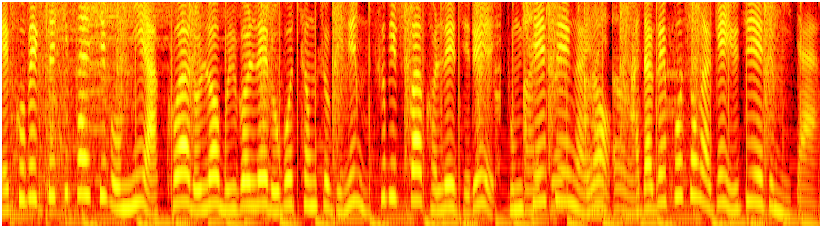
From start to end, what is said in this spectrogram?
에코백스 T80 옴니 아쿠아 롤러 물걸레 로봇 청소기는 흡입과 걸레질을 동시에 수행하여 바닥을 뽀송하게 유지해줍니다.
